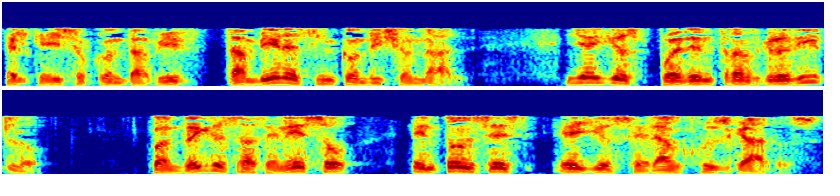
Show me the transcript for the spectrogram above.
El que hizo con David también es incondicional. Y ellos pueden transgredirlo. Cuando ellos hacen eso, entonces ellos serán juzgados,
